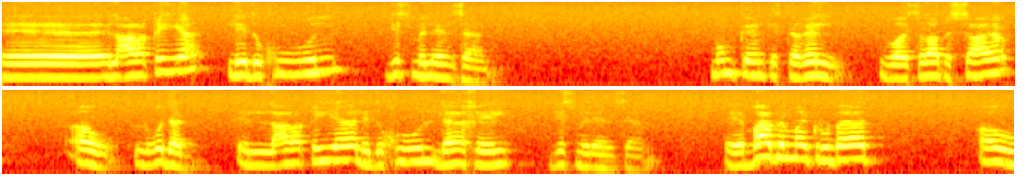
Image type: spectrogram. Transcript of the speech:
آه، العرقية لدخول جسم الإنسان. ممكن تستغل بويصلات الشعر أو الغدد العرقية لدخول داخل جسم الإنسان. إيه، بعض الميكروبات أو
